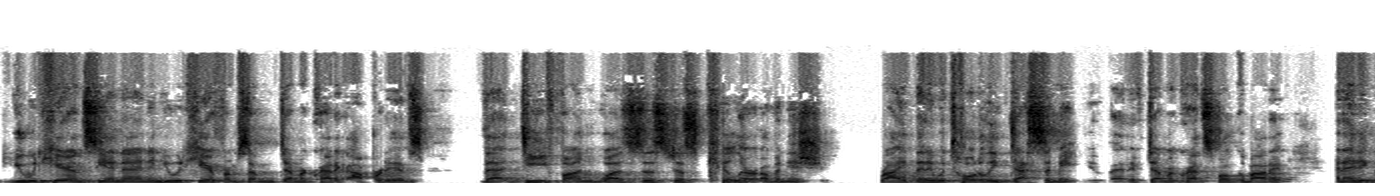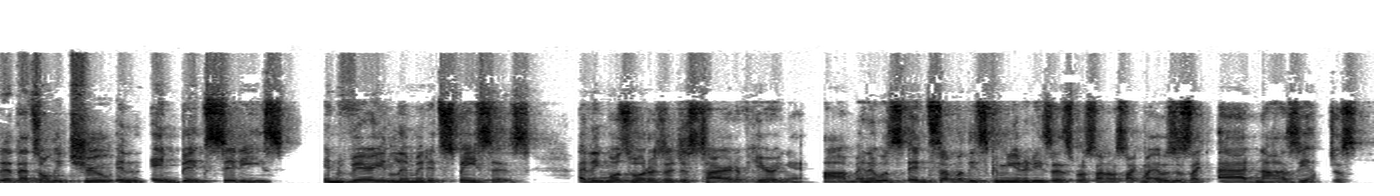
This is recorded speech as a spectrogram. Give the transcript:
you would hear on CNN and you would hear from some Democratic operatives that defund was this just killer of an issue, right? That it would totally decimate you. That if Democrats spoke about it, and I think that that's only true in in big cities in very limited spaces. I think most voters are just tired of hearing it. Um, and it was in some of these communities, as Rossana was talking about, it was just like ad nauseum. Just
